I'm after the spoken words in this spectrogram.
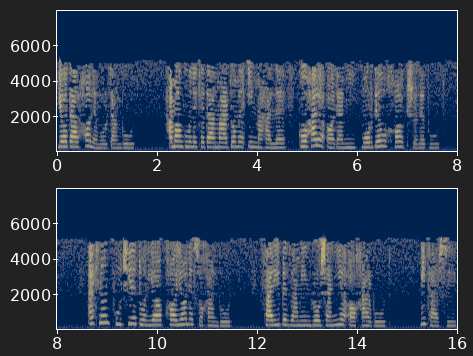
یا در حال مردن بود. همان گونه که در مردم این محله گوهر آدمی مرده و خاک شده بود. اکنون پوچی دنیا پایان سخن بود. فریب زمین روشنی آخر بود. می ترسید.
